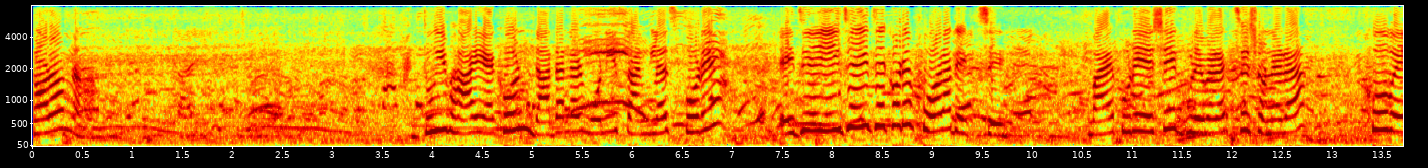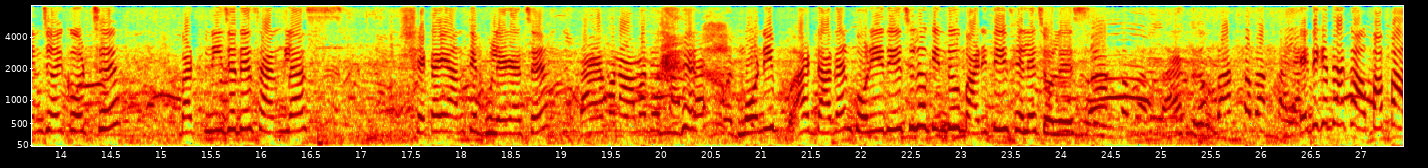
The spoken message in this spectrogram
নরম না? দুই ভাই এখন দাদান আর মনির সানগ্লাস পরে এই যে এই যে এই যে করে ফোয়ারা দেখছে। মায়াপুরে এসে ঘুরে বেড়াচ্ছে সোনারা। খুব এনজয় করছে। বাট নিজেদের সানগ্লাস সেটাই আনতে ভুলে গেছে। তাই এখন আমাদের মনি আর দাদান পরিয়ে দিয়েছিল কিন্তু বাড়িতেই ফেলে চলে এসছে। এদিকে তাকাও পাপা।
